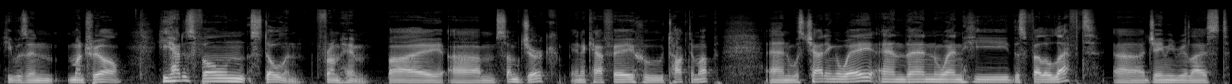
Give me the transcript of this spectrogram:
he was in Montreal. He had his phone stolen from him by um, some jerk in a cafe who talked him up and was chatting away. And then when he this fellow left, uh, Jamie realized,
